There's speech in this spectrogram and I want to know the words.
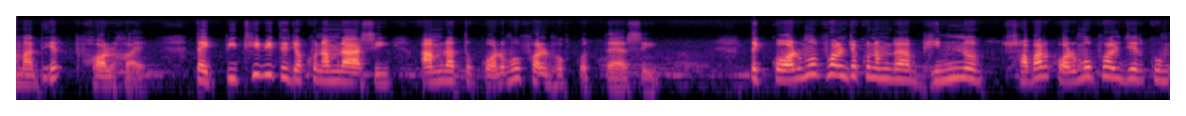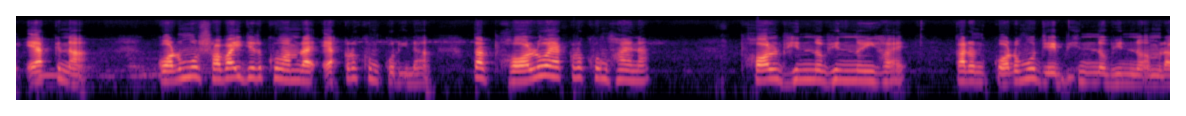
আমাদের ফল হয়। তাই পৃথিবীতে যখন আমরা আসি, আমরা তো কর্মফল ভোগ করতে আসি। তাই কর্মফল যখন আমরা ভিন্ন, সবার কর্মফল যেরকম এক না, কর্ম সবাই যেরকম আমরা একরকম করি না, তার ফলও একরকম হয় না। ফল ভিন্ন ভিন্নই হয়। কারণ কর্ম যে ভিন্ন ভিন্ন আমরা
